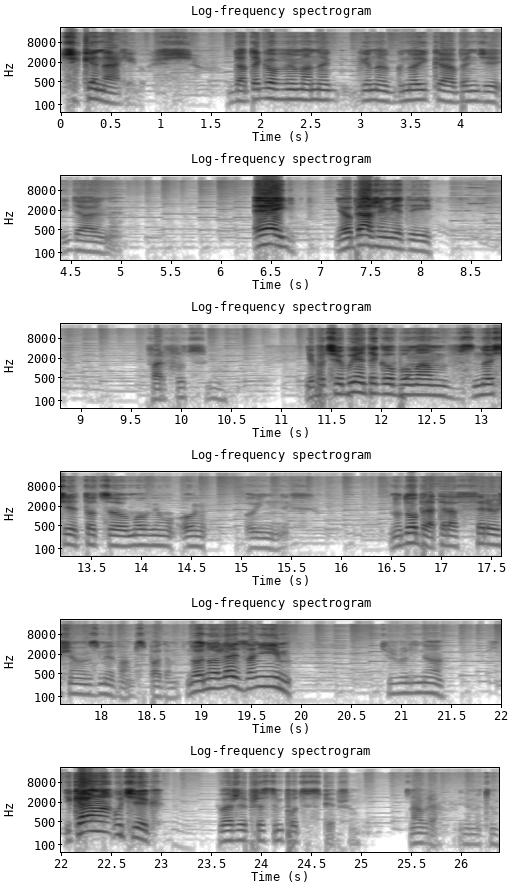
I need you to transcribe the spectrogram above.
Chickena jakiegoś. Dlatego wymane gno gnojka będzie idealny. Ej! Nie obrażaj mnie ty! Farfrucu. Nie potrzebuję tego, bo mam w nosie to, co mówią o, o innych. No dobra, teraz serio się zmywam, spadam. No, no, leć za nim! Ciężmalina. I Kajon uciekł! Chyba, że przez ten pot spieprzą. Dobra, idziemy tu.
